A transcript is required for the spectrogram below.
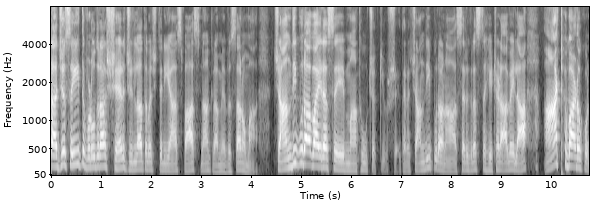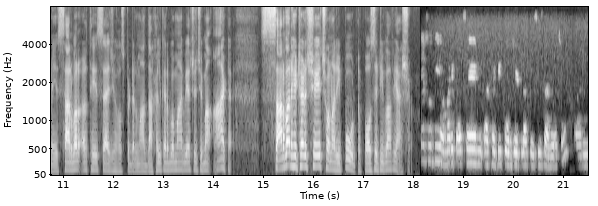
રાજ્ય સહિત વડોદરા શહેર, જિલ્લા તેમજ તેની આસપાસના ગ્રામ્ય વિસ્તારોમાં ચાંદીપુરા વાયરસે માથું ચક્યું છે. ત્યારે ચાંદીપુરાના અસરગ્રસ્ત હેઠળ આવેલા આઠ બાળકોને સારવાર અર્થે સહેજ હોસ્પિટલમાં દાખલ કરવામાં આવ્યા છે, જેમાં આઠ સારવાર હેઠળ છે, છના રિપોર્ટ પોઝિટિવ આવ્યા છે. અત્યાર સુધી અમારી પાસે થર્ટી ફોર જેટલા કેસીસ આવ્યા છે અને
